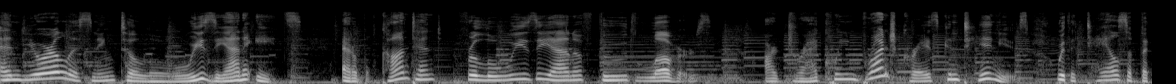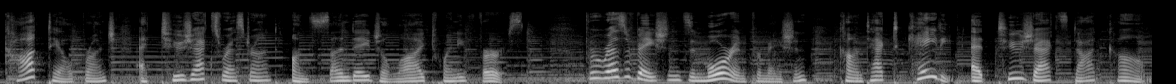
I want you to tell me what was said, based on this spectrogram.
and you're listening to Louisiana Eats, edible content for Louisiana food lovers. Our drag queen brunch craze continues with the tales of the cocktail brunch at Tujague's restaurant on Sunday, July 21st. For reservations and more information, contact Katie at tujax.com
